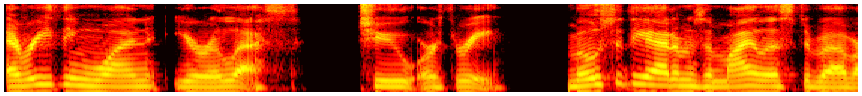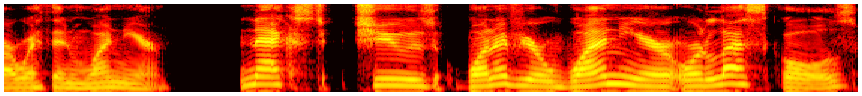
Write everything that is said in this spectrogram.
everything one year or less, two or three. Most of the items in my list above are within one year. Next, choose one of your one year or less goals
